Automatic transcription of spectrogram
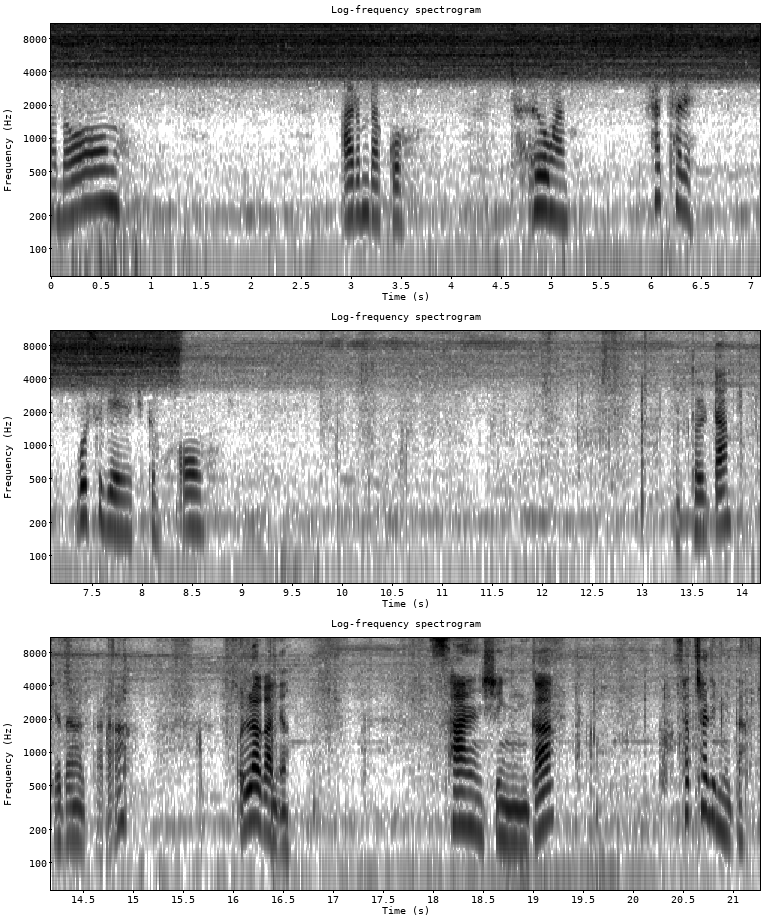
아, 너무 아름답고 조용한 사찰의 모습이에요 지금. 어. 네, 돌담 계단을 따라 올라가면 산신각 사찰입니다.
